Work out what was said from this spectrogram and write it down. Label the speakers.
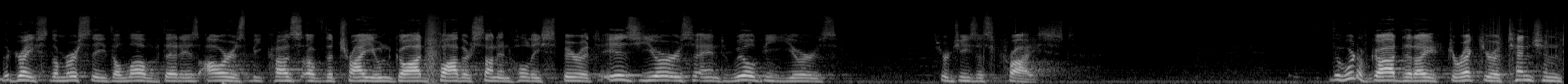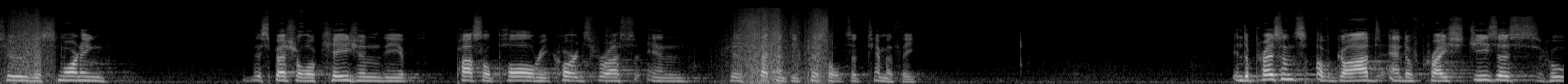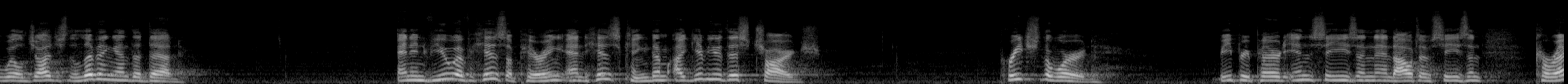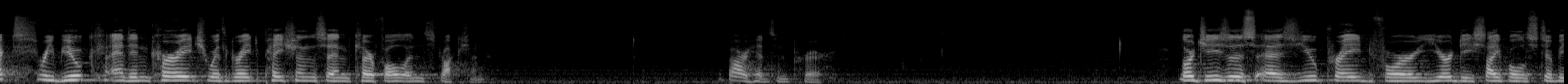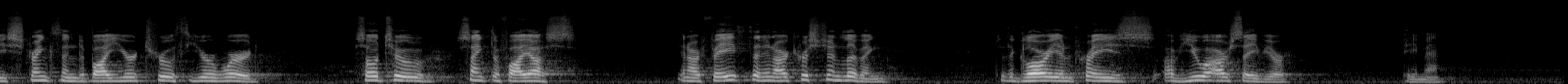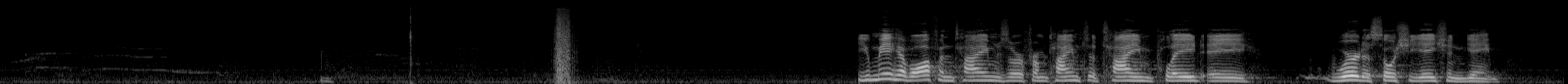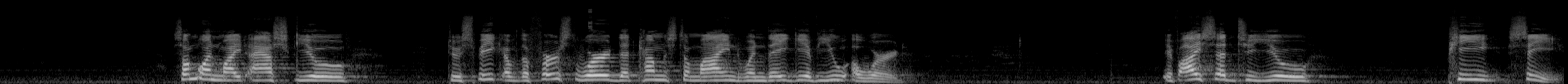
Speaker 1: the grace, the mercy, the love that is ours because of the triune God, Father, Son, and Holy Spirit, is yours and will be yours through Jesus Christ. The Word of God that I direct your attention to this morning, this special occasion, the Apostle Paul records for us in his second epistle to Timothy. In the presence of God and of Christ Jesus, who will judge the living and the dead. And in view of his appearing and his kingdom, I give you this charge Preach the word. Be prepared in season and out of season. Correct, rebuke, and encourage with great patience and careful instruction. Bow our heads in prayer. Lord Jesus, as you prayed for your disciples to be strengthened by your truth, your word, so to sanctify us in our faith and in our Christian living to the glory and praise of you, our Savior. Amen. You may have oftentimes or from time to time played a word association game. Someone might ask you to speak of the first word that comes to mind when they give you a word. If I said to you, PC,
